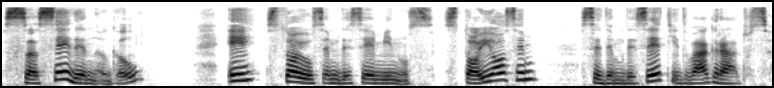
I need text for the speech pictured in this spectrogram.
съседен ъгъл е 180 минус 108, 72 градуса.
